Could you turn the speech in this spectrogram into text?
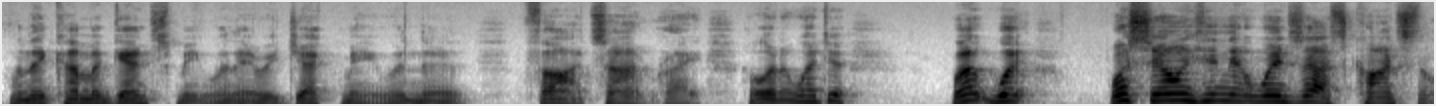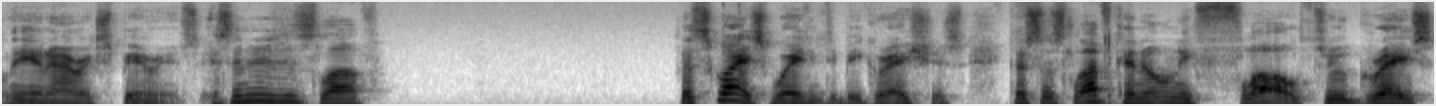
When they come against me, when they reject me, when their thoughts aren't right. What do I do? What, what, what's the only thing that wins us constantly in our experience? Isn't it His love? That's why it's waiting to be gracious, because this love can only flow through grace,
